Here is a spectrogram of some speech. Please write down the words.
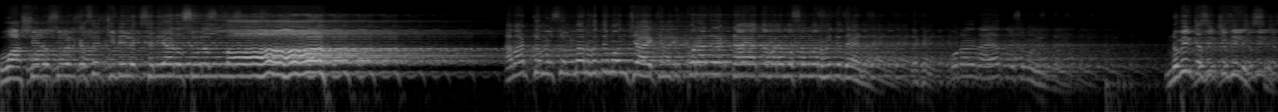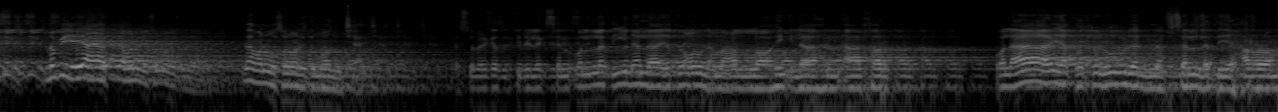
ওয়াসি রসুলের কাছে চিঠি লিখছেন ইয়া রাসূলুল্লাহ আমার তো মুসলমান হতে মন চায় কিন্তু কোরআনের একটা আয়াত আমার মুসলমান হইতে দেয় না দেখেন কোরআনের আয়াত মুসলমান হইতে দেয় না। নবীর কাছে চিঠি লিখছে নবী এই আয়াত আমার মুসলমান হইতে দেয় না। এটা আমার মুসলমান হইতে মন চায় রাসূলের কাছে চিঠি লিখছেন ওয়াল্লাযীনা লা ইয়াদউনা মা আল্লাহি ইলাহান আখার ولا يقتلون النفس التي حرم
